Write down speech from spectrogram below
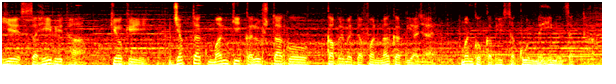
ये सही भी था, क्योंकि जब तक मन की कलुषता को कब्र में दफन न कर दिया जाए, मन को कभी सुकून नहीं मिल सकता।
